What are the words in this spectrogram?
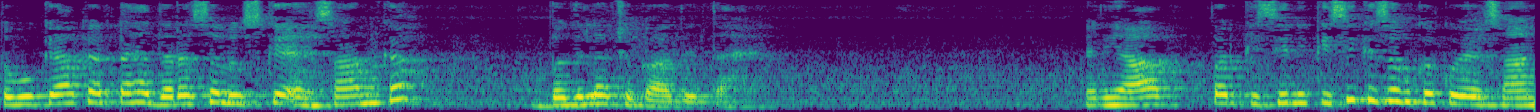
تو وہ کیا کرتا ہے؟ دراصل اس کے احسان کا بدلا چکا دیتا ہے۔ یعنی آپ پر کسی نے کسی قسم کا کوئی احسان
